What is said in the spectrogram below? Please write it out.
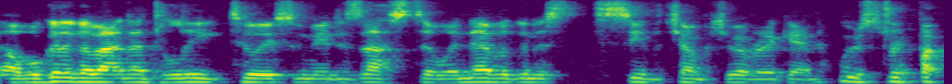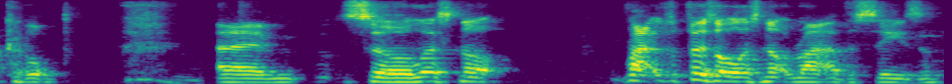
Oh, we're going to go back down to League Two. It's going to be a disaster. We're never going to see the championship ever again. We're straight back up. Um, so let's not. Right, first of all, let's not write off the season,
